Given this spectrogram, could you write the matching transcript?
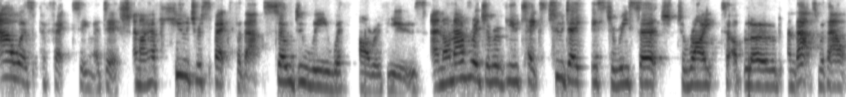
hours perfecting a dish, and I have huge respect for that, so do we with our reviews. And on average, a review takes two days to research, to write, to upload, and that's without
